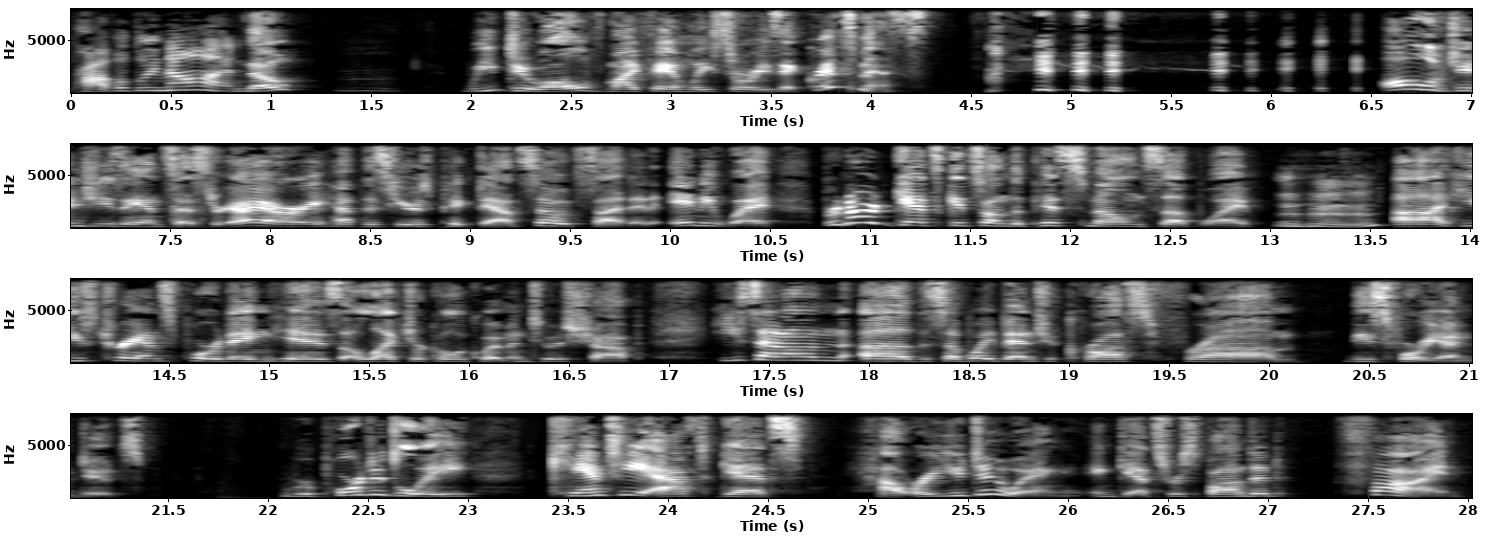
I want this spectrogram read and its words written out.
Probably not. Nope, we do all of my family stories at Christmas. all of Gingy's ancestry. I already have this year's picked out. So excited. Anyway, Bernard Goetz gets on the piss smelling subway. Mm-hmm. Uh, he's transporting his electrical equipment to his shop. He sat on uh, the subway bench across from these four young dudes. Reportedly, Canty asked Goetz, How are you doing? And Goetz responded, Fine.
